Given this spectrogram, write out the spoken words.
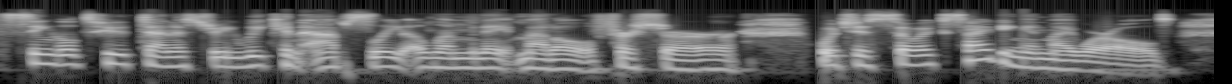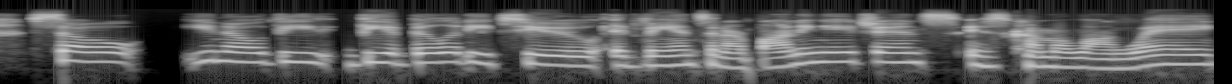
single tooth dentistry, we can absolutely eliminate metal for sure, which is so exciting in my world. So you know the the ability to advance in our bonding agents has come a long way.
